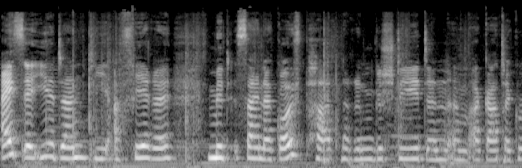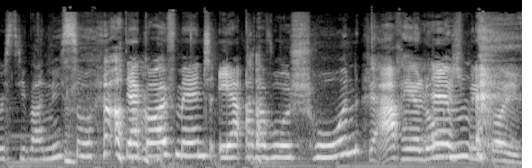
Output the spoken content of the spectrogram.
Als er ihr dann die Affäre mit seiner Golfpartnerin gesteht, denn ähm, Agatha Christie war nicht so der Golfmensch, er aber wohl schon, Der Archäologe Ähm. spielt Golf.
